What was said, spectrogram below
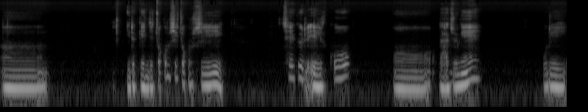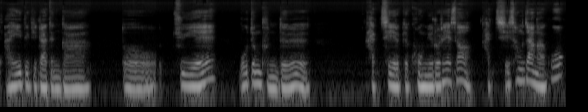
어, 이렇게 이제 조금씩 조금씩 책을 읽고 어, 나중에 우리 아이들이라든가 또 주위에 모든 분들 같이 이렇게 공유를 해서 같이 성장하고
